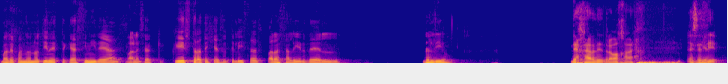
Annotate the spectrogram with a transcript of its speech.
¿vale? Cuando no tienes, te quedas sin ideas, Vale. o sea, ¿qué- ¿qué estrategias utilizas para salir del, del lío? Dejar de trabajar. Es decir,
